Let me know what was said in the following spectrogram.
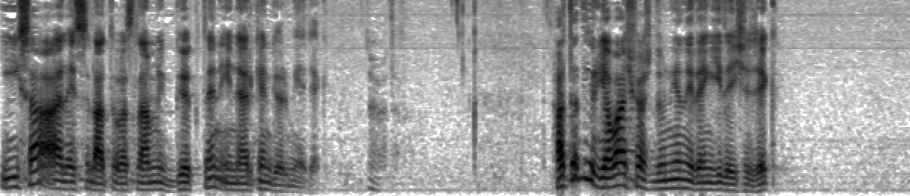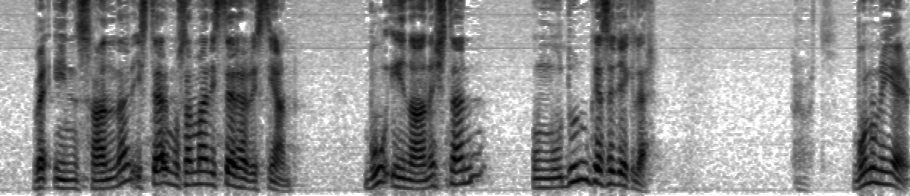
İsa aleyhissalatü vesselam'ı gökten inerken görmeyecek. Evet. Hatta diyor yavaş yavaş dünyanın rengi değişecek. Ve insanlar ister Müslüman ister Hristiyan bu inanıştan umudunu kesecekler. Evet. Bunu niye?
